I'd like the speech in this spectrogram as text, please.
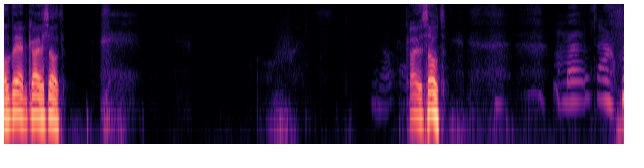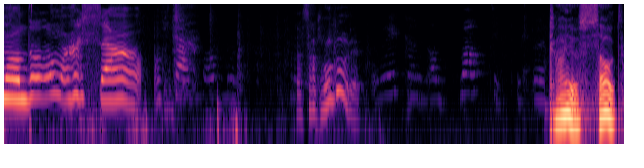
Labdien, kā jūs sauc? Kā jūs sauc? Man sāk mundurumā sāp. Tas sāk muguri. Kā jūs sauc?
